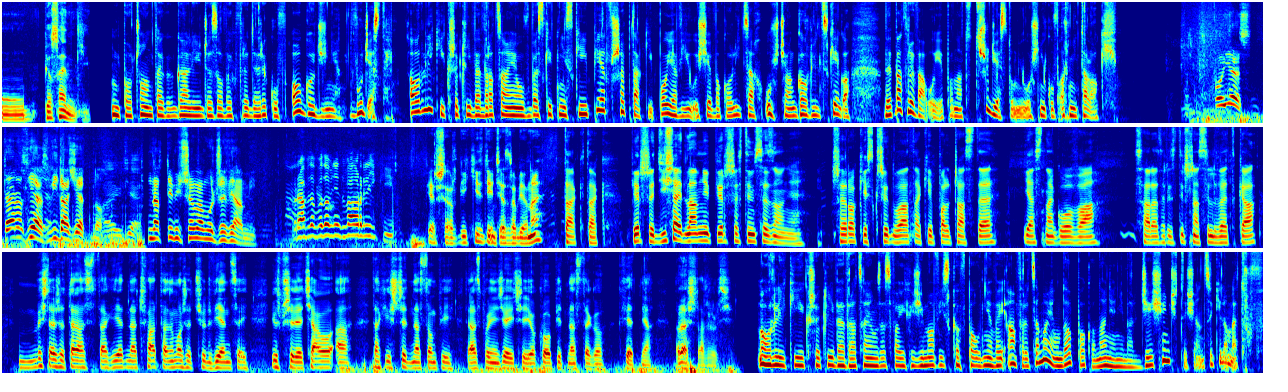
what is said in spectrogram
piosenki. Początek gali jazzowych Fryderyków o godzinie 20. Orliki krzykliwe wracają w Beskid Niski. Pierwsze ptaki pojawiły się w okolicach Uścia Gorlickiego. Wypatrywało je ponad 30 miłośników ornitologii. O jest, teraz jest, widać jedno. Nad tymi trzema drzewiami. Prawdopodobnie dwa orliki. Pierwsze orliki, zdjęcia zrobione? Tak, tak. Pierwsze dzisiaj, dla mnie pierwsze w tym sezonie. Szerokie skrzydła, takie palczaste, jasna głowa, charakterystyczna sylwetka. Myślę, że teraz tak jedna czwarta, no może ciut więcej już przyleciało, a taki szczyt nastąpi teraz poniedziałek, czyli około 15 kwietnia. Reszta wróci. Orliki krzykliwe wracają ze swoich zimowisk w południowej Afryce. Mają do pokonania niemal 10 tysięcy kilometrów.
